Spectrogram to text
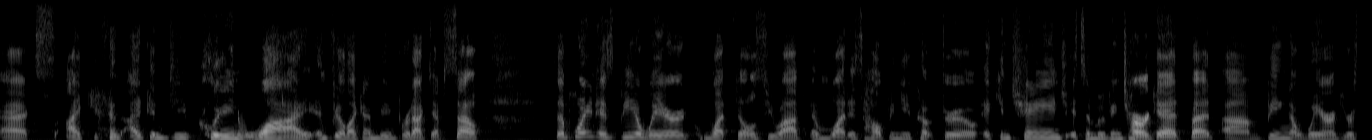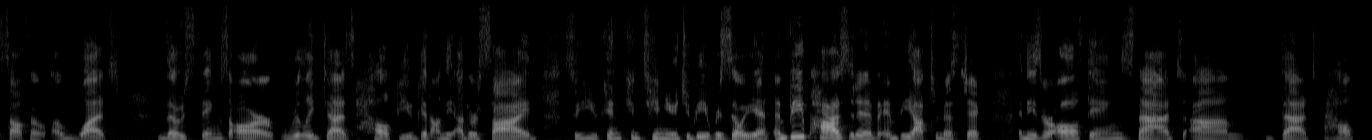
X, I can I can deep clean Y and feel like I'm being productive. So the point is be aware what fills you up and what is helping you cope through. It can change it's a moving target but um, being aware of yourself and, and, what those things are really does help you get on the other side so you can continue to be resilient and be positive and be optimistic. And these are all things that um, that help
